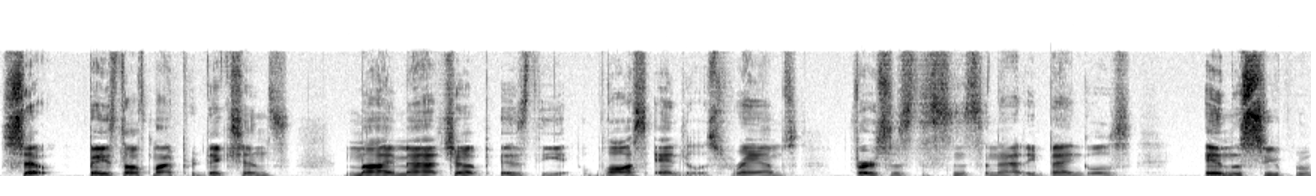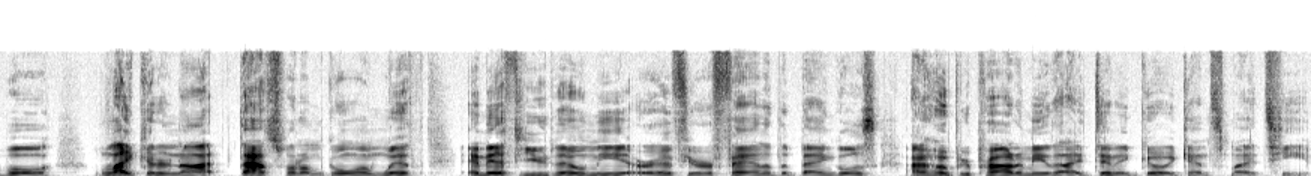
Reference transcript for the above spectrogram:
So, based off my predictions, my matchup is the Los Angeles Rams versus the Cincinnati Bengals in the Super Bowl. Like it or not, that's what I'm going with. And if you know me or if you're a fan of the Bengals, I hope you're proud of me that I didn't go against my team.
